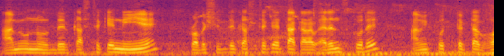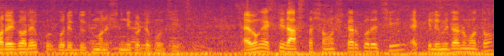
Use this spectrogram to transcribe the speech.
আমি অন্যদের কাছ থেকে নিয়ে প্রবেশীদের কাছ থেকে টাকা অ্যারেঞ্জ করে আমি প্রত্যেকটা ঘরে ঘরে গরিব দুঃখী মানুষের নিকটে পৌঁছিয়েছি এবং একটি রাস্তা সংস্কার করেছি এক কিলোমিটার মতো,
